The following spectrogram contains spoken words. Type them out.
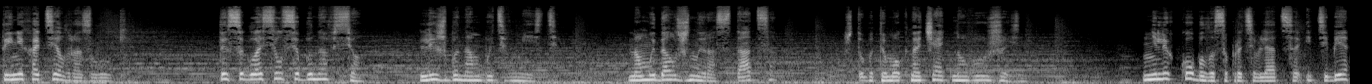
Ты не хотел разлуки. Ты согласился бы на все, лишь бы нам быть вместе. Но мы должны расстаться, чтобы ты мог начать новую жизнь. Нелегко было сопротивляться и тебе,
